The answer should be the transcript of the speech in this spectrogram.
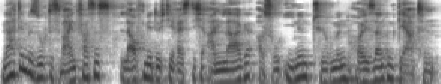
Nach dem Besuch des Weinfasses laufen wir durch die restliche Anlage aus Ruinen, Türmen, Häusern und Gärten.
